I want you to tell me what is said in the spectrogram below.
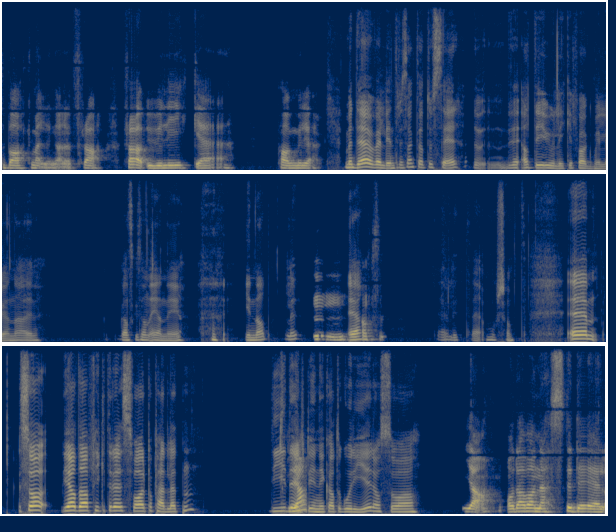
tilbakemeldingene fra, fra ulike fagmiljø. Men det er jo veldig interessant at du ser at de ulike fagmiljøene er ganske sånn enige innad, eller? Mm, ja. Absolutt. Det er jo litt eh, morsomt. Um, så ja, da fikk dere svar på Padleten. De delte ja. inn i kategorier, og så ja, og da var neste del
